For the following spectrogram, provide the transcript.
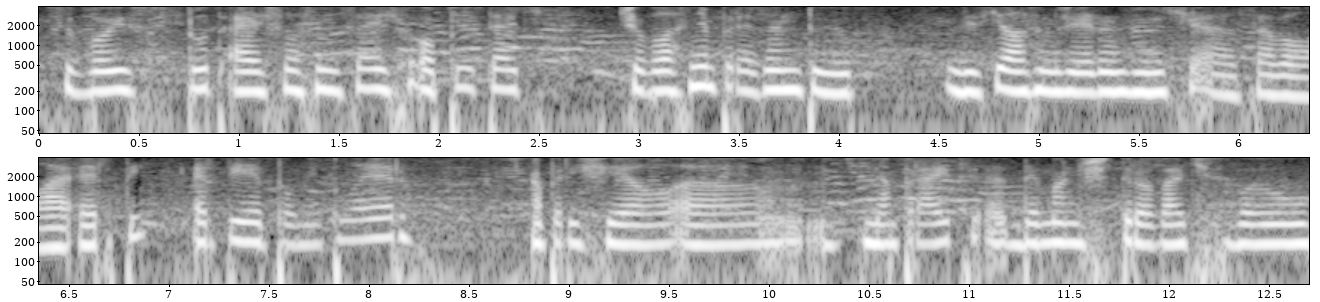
svoj stud a išla som sa ich opýtať, čo vlastne prezentujú. Zistila som, že jeden z nich eh, sa volá Erty. Erty je pony player, a prišiel uh, na Pride demonstrovať svoju,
